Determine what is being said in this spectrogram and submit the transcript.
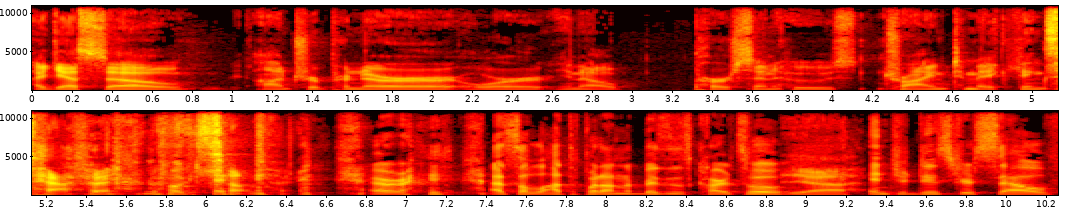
I guess so. Entrepreneur or, you know, person who's trying to make things happen. Something. All right. That's a lot to put on a business card. So, Yeah. introduce yourself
